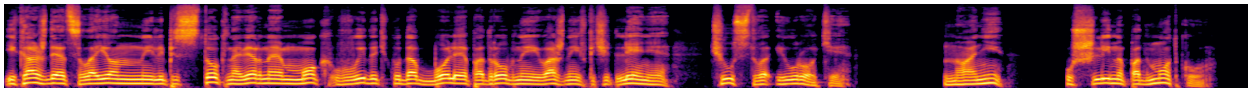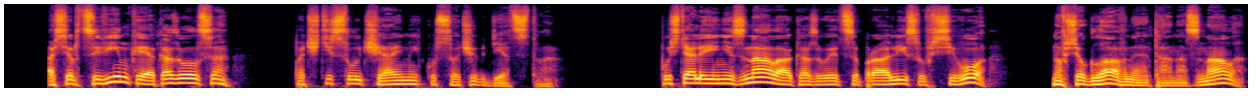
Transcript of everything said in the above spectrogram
и каждый отслоенный лепесток, наверное, мог выдать куда более подробные и важные впечатления, чувства и уроки. Но они ушли на подмотку, а сердцевинкой оказывался почти случайный кусочек детства. Пусть Аля и не знала, оказывается, про Алису всего, но все главное-то она знала.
